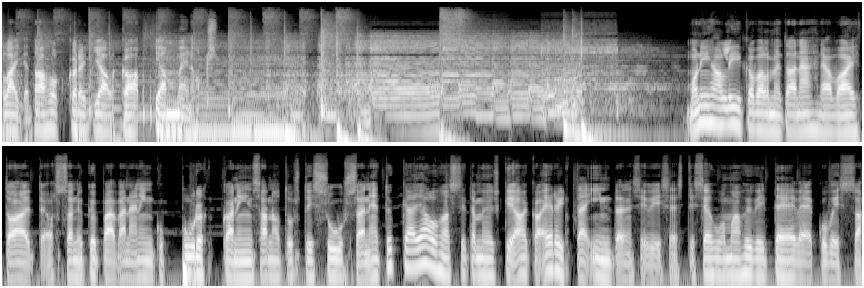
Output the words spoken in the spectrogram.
Laitetaan hokkarit jalkaa ja menoksi. Monihan liikavalmentaja nähdään vaihtoaiteossa nykypäivänä niin kuin purkka niin sanotusti suussa. Ne tykkää jauhaa sitä myöskin aika erittäin intensiivisesti. Se huomaa hyvin TV-kuvissa.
